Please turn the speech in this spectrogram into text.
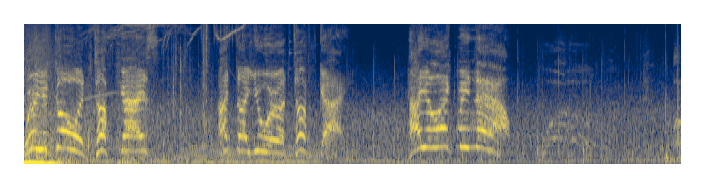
Where you going, tough guys? I thought you were a tough guy. How you like me now? I'm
